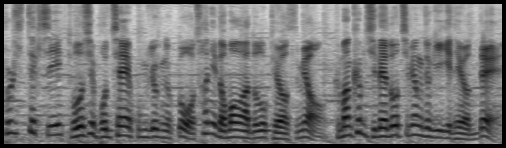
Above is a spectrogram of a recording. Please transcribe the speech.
풀스택 시 도도시 본체의 공 격력도 천이 넘어가도록 되었으며 그만큼 지뢰도 치명적이게 되었는데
